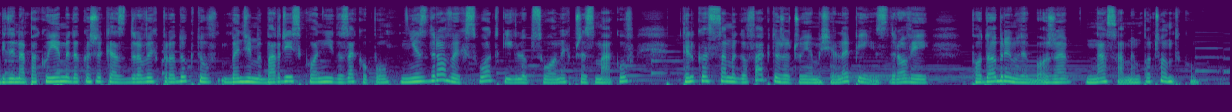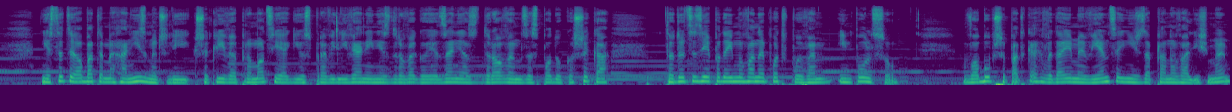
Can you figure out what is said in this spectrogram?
Gdy napakujemy do koszyka zdrowych produktów, będziemy bardziej skłonni do zakupu niezdrowych, słodkich lub słonych przysmaków, tylko z samego faktu, że czujemy się lepiej, zdrowiej, po dobrym wyborze na samym początku. Niestety oba te mechanizmy, czyli krzykliwe promocje, jak i usprawiedliwianie niezdrowego jedzenia zdrowym ze spodu koszyka, to decyzje podejmowane pod wpływem impulsu. W obu przypadkach wydajemy więcej niż zaplanowaliśmy,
